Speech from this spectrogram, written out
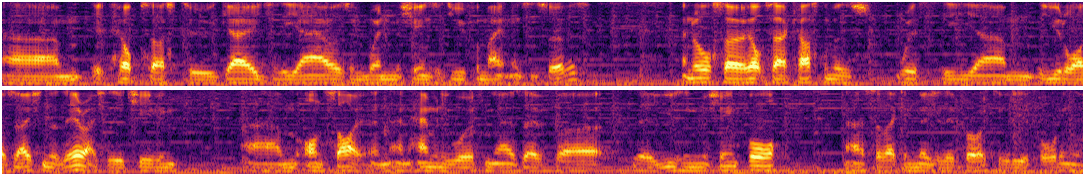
Um, it helps us to gauge the hours and when machines are due for maintenance and service and also helps our customers with the, um, the utilisation that they're actually achieving um, on site and, and, how many working hours they've, uh, they're using the machine for uh, so they can measure their productivity accordingly.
